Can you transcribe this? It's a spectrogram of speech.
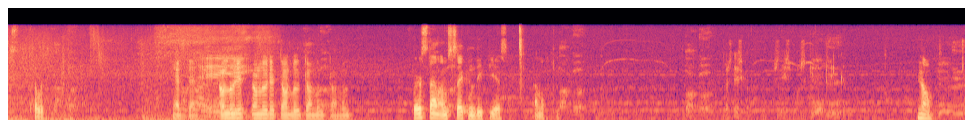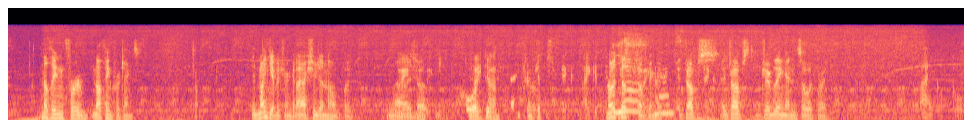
Just kill it. Yeah, it's dead. Don't loot it. Don't loot it. Don't loot. Don't loot. Don't loot. First time I'm second DPS. Unlucky. does this go? Does this boss drink? No. Nothing for nothing for tanks. It might give a trinket. I actually don't know, but No, Wait, it so doesn't. it- Horde I gives got- trinket. does this pick? I get no, it does Yeah, drop trinket. It drops. It drops dribbling and so it right, I got gold.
